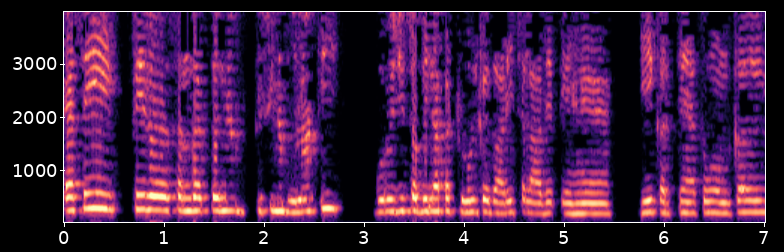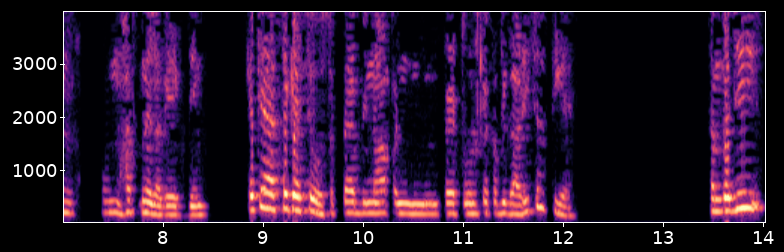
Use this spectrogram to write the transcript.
ऐसे ही फिर संगत ने किसी ने बोला कि गुरु जी तो बिना पेट्रोल के गाड़ी चला देते हैं, ये करते हैं तो अंकल हंसने लगे एक दिन। कहते ऐसे कैसे हो सकता है? बिना पेट्रोल के कभी गाड़ी चलती है? संगत जी,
